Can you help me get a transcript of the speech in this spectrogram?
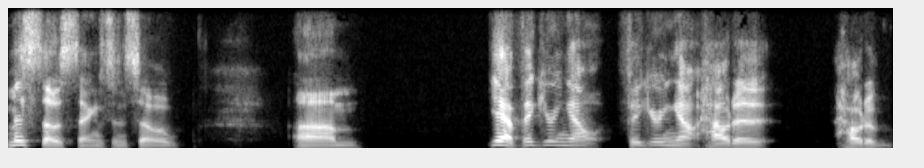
miss those things. And so, um, yeah, figuring out figuring out how to how to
